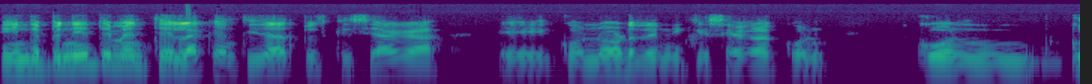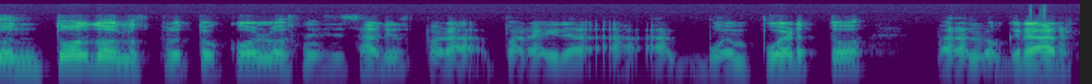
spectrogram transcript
E independientemente de la cantidad, pues que se haga eh, con orden y que se haga con, con, con todos los protocolos necesarios para, para ir a, buen puerto, para lograr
